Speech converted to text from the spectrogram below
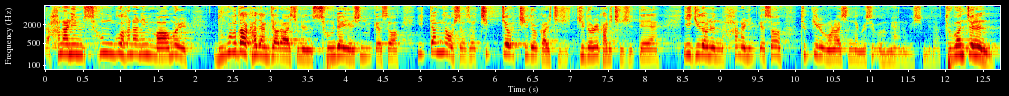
하나님 성부 하나님 마음을 누구보다 가장 잘 아시는 성자 예수님께서 이 땅에 오셔서 직접 기도를 가르치실, 기도를 가르치실 때 이 기도는 하나님께서 듣기를 원하신다는 것을 의미하는 것입니다. 두 번째는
